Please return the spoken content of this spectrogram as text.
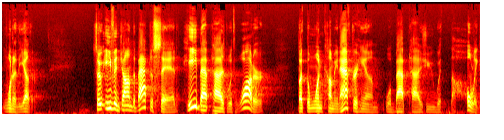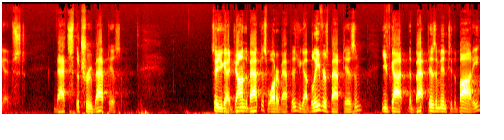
one or the other. So even John the Baptist said, He baptized with water, but the one coming after him will baptize you with the Holy Ghost. That's the true baptism. So you got John the Baptist, water baptism. You got believers' baptism. You've got the baptism into the body.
